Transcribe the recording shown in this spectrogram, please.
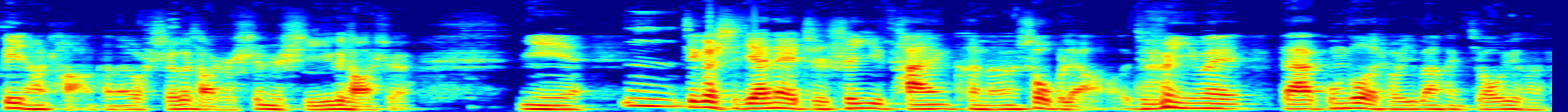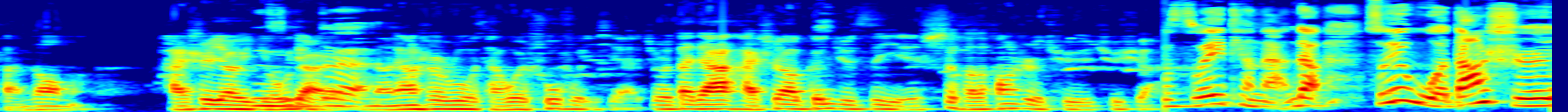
非常长，可能有十个小时甚至十一个小时，你嗯。这个时间内只吃一餐可能受不了，就是因为大家工作的时候一般很焦虑很烦躁嘛，还是要有点能量摄入才会舒服一些，就是大家还是要根据自己适合的方式去去选。所以挺难的。所以我当时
